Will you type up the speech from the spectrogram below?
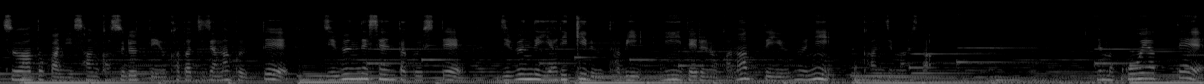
ツアーとかに参加するっていう形じゃなくって自分で選択して自分でやりきる旅に出るのかなっていうふうに感じました、うん、でもこうやって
